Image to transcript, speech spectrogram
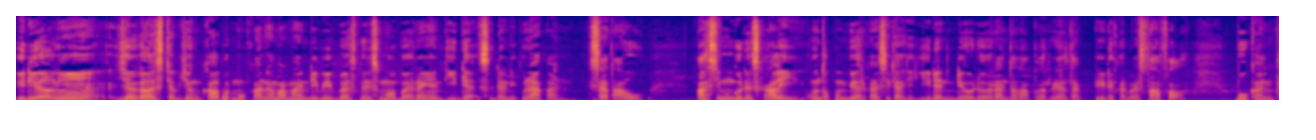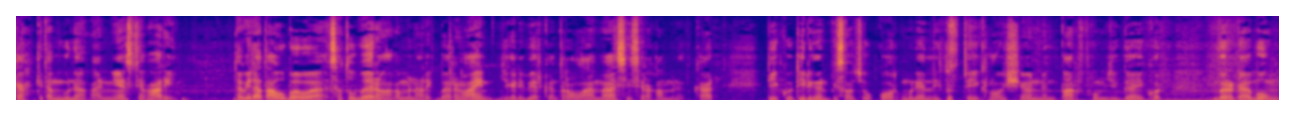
Idealnya, jagalah setiap jengkal permukaan kamar mandi bebas dari semua barang yang tidak sedang digunakan. Saya tahu, pasti menggoda sekali untuk membiarkan sikat gigi dan deodoran tetap terletak di dekat wastafel. Bukankah kita menggunakannya setiap hari? Tapi kita tahu bahwa satu barang akan menarik barang lain. Jika dibiarkan terlalu lama, sisir akan mendekat, diikuti dengan pisau cukur, kemudian lipstick, lotion, dan parfum juga ikut bergabung.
